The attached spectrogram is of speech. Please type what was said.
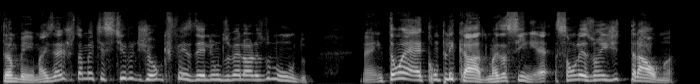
também. Mas é justamente esse estilo de jogo que fez dele um dos melhores do mundo. Né? Então é, é complicado, mas assim, é, são lesões de trauma.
